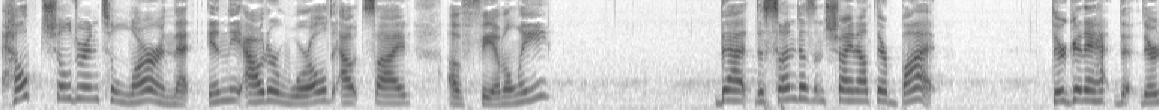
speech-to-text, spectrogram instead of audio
help children to learn that in the outer world outside of family, that the sun doesn't shine out their butt. They're going to their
